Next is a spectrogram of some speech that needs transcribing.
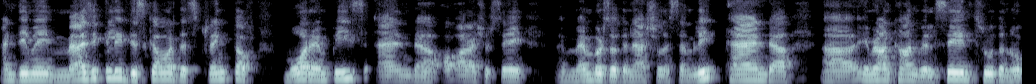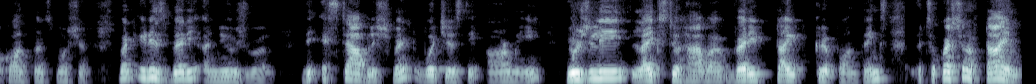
and they may magically discover the strength of more mps and uh, or i should say uh, members of the national assembly and uh, uh, imran khan will sail through the no confidence motion. But it is very unusual the establishment, which is the army, usually likes to have a very tight grip on things. It's a question of time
